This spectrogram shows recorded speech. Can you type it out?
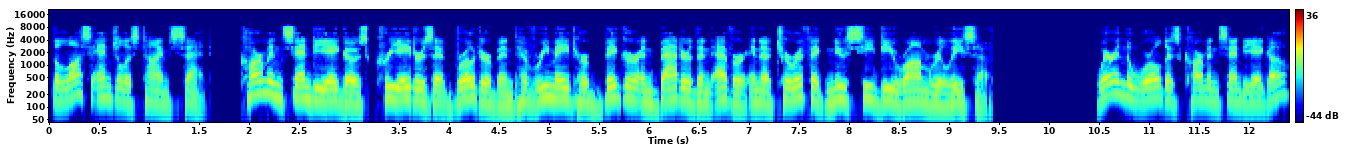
The Los Angeles Times said, Carmen Sandiego's creators at Broderbund have remade her bigger and badder than ever in a terrific new CD-ROM release of Where in the World is Carmen Sandiego?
